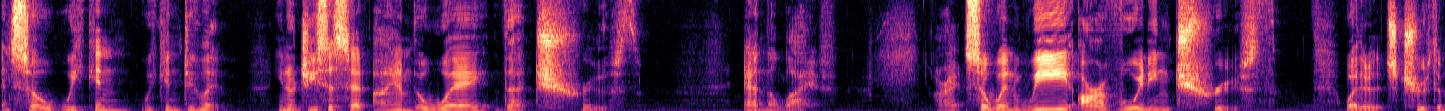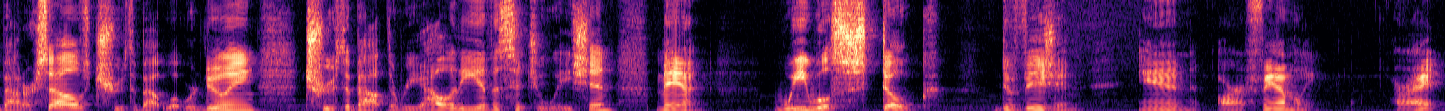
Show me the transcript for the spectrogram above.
And so we can we can do it. You know, Jesus said, "I am the way, the truth, and the life." All right? So when we are avoiding truth, whether it's truth about ourselves, truth about what we're doing, truth about the reality of a situation, man, we will stoke division in our family. All right?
